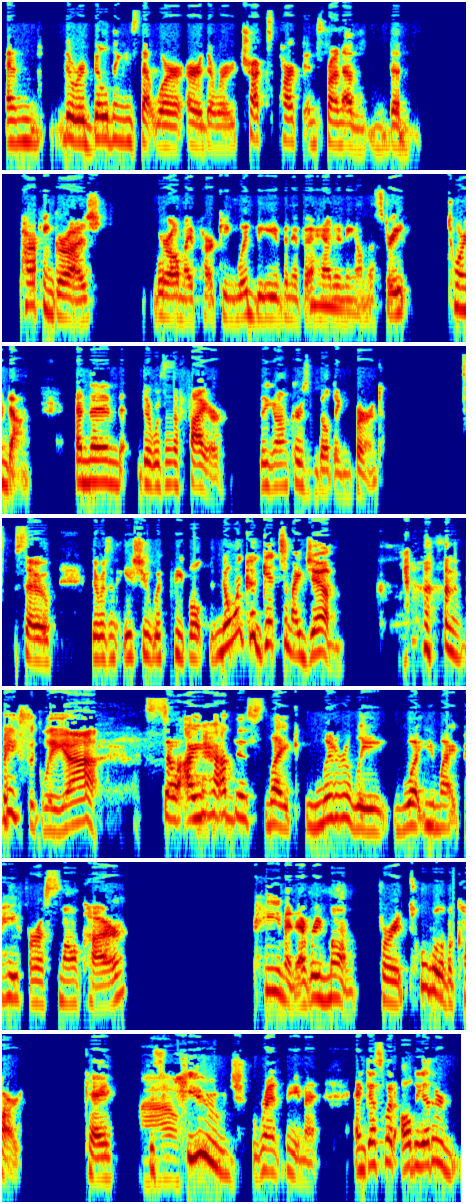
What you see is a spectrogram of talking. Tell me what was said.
And there were buildings that were, or there were trucks parked in front of the parking garage where all my parking would be, even if I had any mm. on the street, torn down. And then there was a fire. The Younkers building burned. So there was an issue with people. No one could get to my gym. Basically, yeah. So I had this like literally what you might pay for a small car payment every month for a total of a car. Okay. Wow. This huge rent payment. And guess what? All the other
